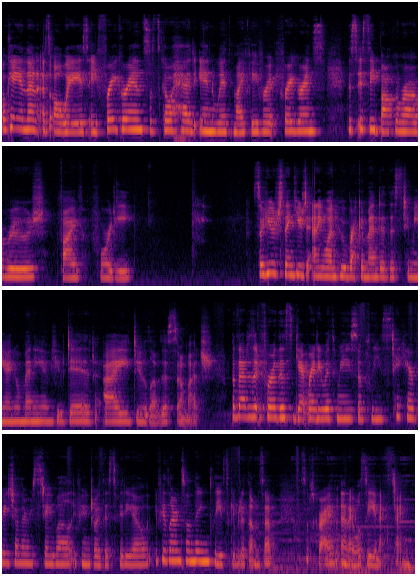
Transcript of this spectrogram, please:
Okay, and then as always, a fragrance. Let's go ahead in with my favorite fragrance. This is the Baccarat Rouge 540. So huge thank you to anyone who recommended this to me. I know many of you did. I do love this so much. But that is it for this Get Ready With Me, so please take care of each other, stay well if you enjoyed this video. If you learned something, please give it a thumbs up, subscribe, and I will see you next time.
